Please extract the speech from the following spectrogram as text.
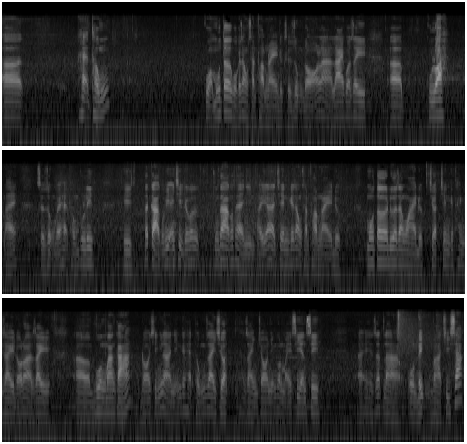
uh, hệ thống của motor của cái dòng sản phẩm này được sử dụng đó là lai qua dây ờ, uh, cu loa đấy sử dụng với hệ thống pulley thì tất cả quý vị anh chị chúng ta có thể nhìn thấy là trên cái dòng sản phẩm này được motor đưa ra ngoài được trượt trên cái thanh dây đó là dây uh, vuông mang cá. Đó chính là những cái hệ thống dây trượt dành cho những con máy CNC Đấy, rất là ổn định và chính xác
